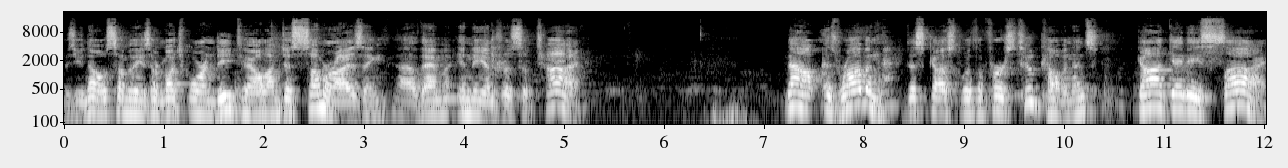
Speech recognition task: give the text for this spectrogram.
As you know, some of these are much more in detail. I'm just summarizing uh, them in the interest of time. Now, as Robin discussed with the first two covenants, God gave a sign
